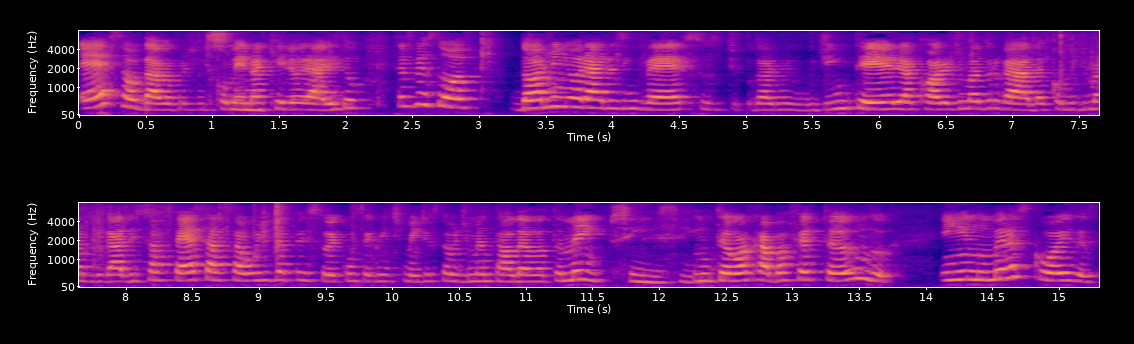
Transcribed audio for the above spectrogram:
é saudável pra gente comer Sim. naquele horário. Então, se as pessoas dormem em horários inversos, tipo, dormem o dia inteiro e acordam de madrugada, come de madrugada, isso afeta a saúde da pessoa e, consequentemente, a saúde mental dela também. Sim. Sim. Então, acaba afetando em inúmeras coisas.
